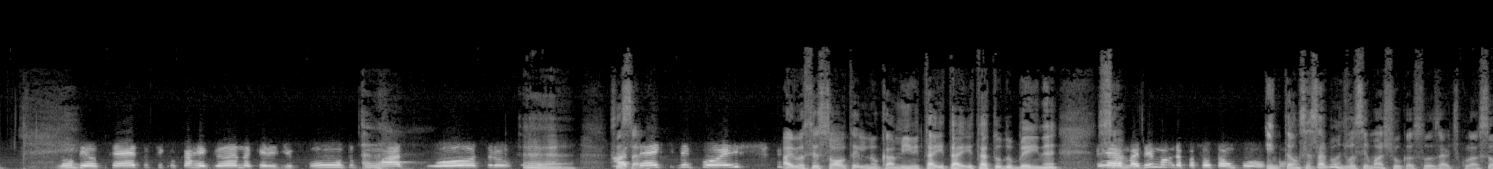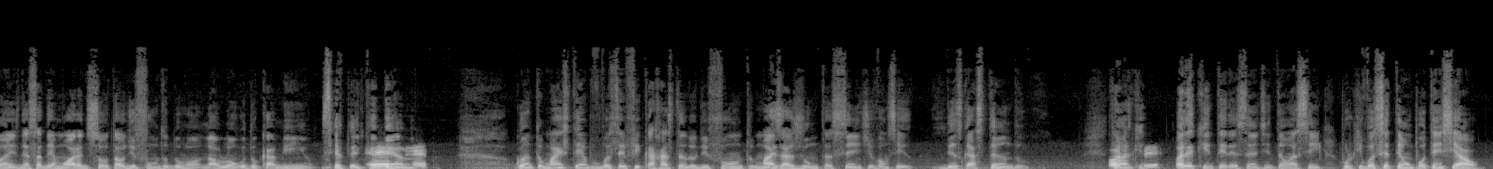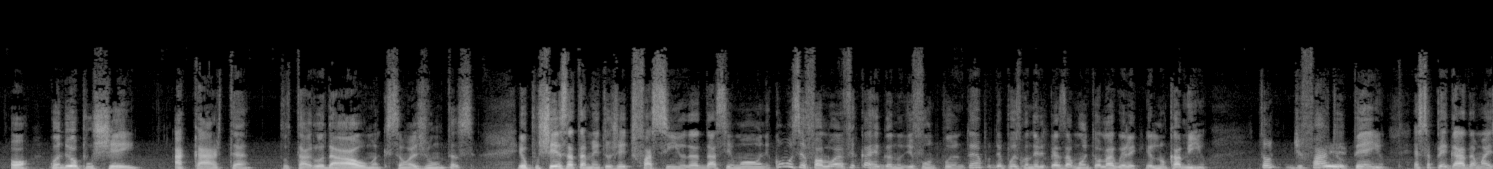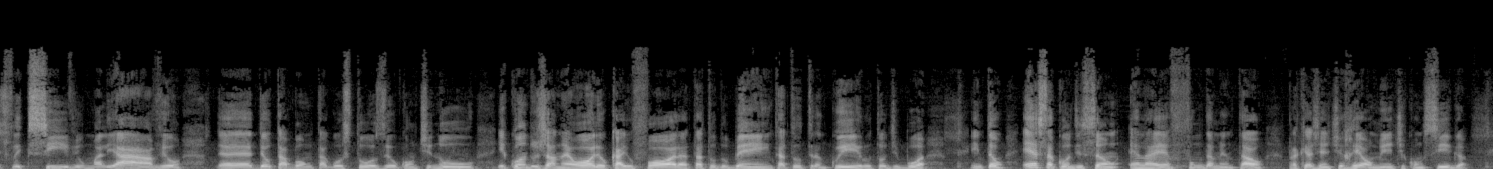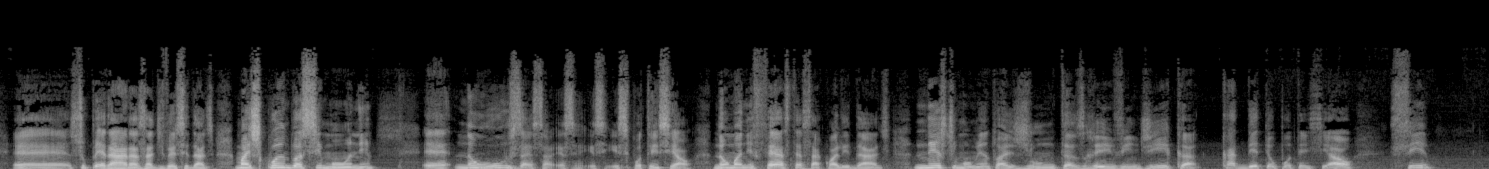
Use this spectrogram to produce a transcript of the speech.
Não deu certo, fico carregando aquele defunto para um ah. lado para o outro. É. Até sabe... que depois Aí você solta ele no caminho e tá, e tá, e tá tudo bem, né? É, sabe... mas demora para soltar um pouco. Então, você sabe onde você machuca as suas articulações? Nessa demora de soltar o defunto do, ao longo do caminho. Você tá entendendo? É, né? Quanto mais tempo você fica arrastando o defunto, mais as juntas sente e vão se desgastando. Então, olha, que, olha que interessante. Então, assim, porque você tem um potencial. Ó, quando eu puxei a carta do tarô da alma, que são as juntas. Eu puxei exatamente o jeito facinho da, da Simone. Como você falou, eu fico carregando de fundo por um tempo, depois quando ele pesa muito, eu largo ele, ele no caminho. Então, de fato, eu tenho essa pegada mais flexível, maleável. É, deu tá bom, tá gostoso, eu continuo. E quando já não é hora, eu caio fora, tá tudo bem, tá tudo tranquilo, tô de boa. Então, essa condição, ela é fundamental para que a gente realmente consiga é, superar as adversidades. Mas quando a Simone é, não usa essa, essa, esse, esse, potencial, não manifesta essa qualidade. Neste momento, as juntas reivindica cadê teu potencial? Se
